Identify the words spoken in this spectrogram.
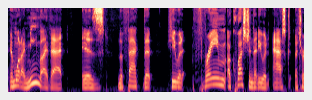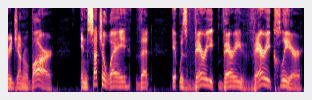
And what I mean by that is the fact that he would frame a question that he would ask Attorney General Barr in such a way that it was very, very, very clear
